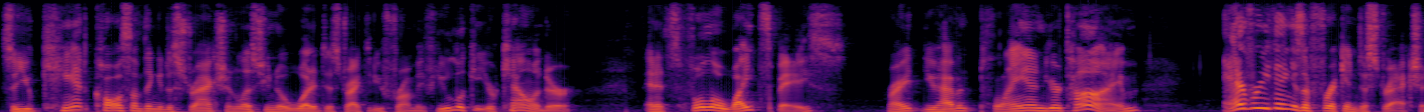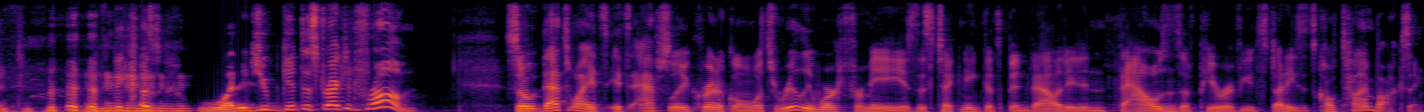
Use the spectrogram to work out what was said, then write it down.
So you can't call something a distraction unless you know what it distracted you from. If you look at your calendar and it's full of white space, right? You haven't planned your time. Everything is a freaking distraction because what did you get distracted from? So that's why it's it's absolutely critical. And what's really worked for me is this technique that's been validated in thousands of peer-reviewed studies. It's called time boxing,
